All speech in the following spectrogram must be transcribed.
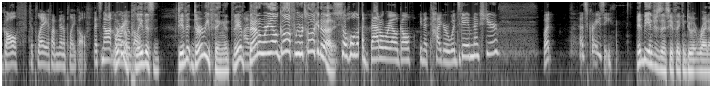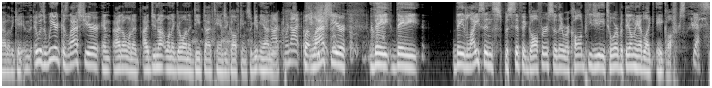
golf to play if I'm going to play golf. That's not Mario. We're going to play this Divot Derby thing. They have I- Battle Royale golf. We were talking about it. So hold on, battle royale golf in a Tiger Woods game next year. That's crazy. It'd be interesting to see if they can do it right out of the gate. It was weird because last year, and I don't want to, I do not want to go on a deep dive tangent golf game, so get me out of here. we're not. But last year, they they they licensed specific golfers, so they were called PGA Tour, but they only had like eight golfers. yes,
